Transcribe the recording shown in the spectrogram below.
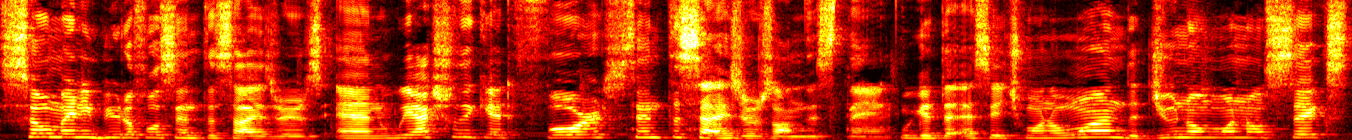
so many beautiful synthesizers and we actually get four synthesizers on this thing. We get the SH101, the Juno 106,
